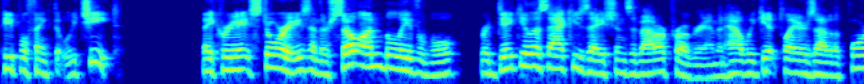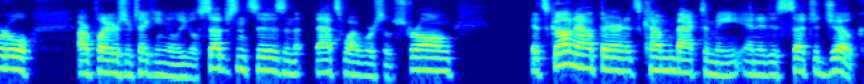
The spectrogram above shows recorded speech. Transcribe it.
people think that we cheat. They create stories and they're so unbelievable, ridiculous accusations about our program and how we get players out of the portal. Our players are taking illegal substances, and that's why we're so strong. It's gone out there and it's come back to me, and it is such a joke.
